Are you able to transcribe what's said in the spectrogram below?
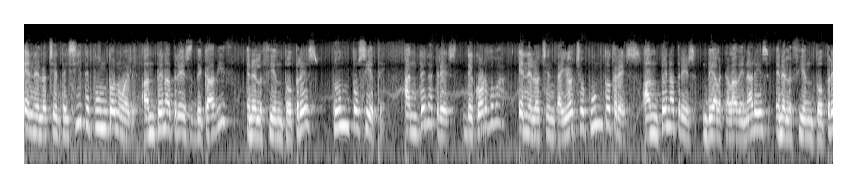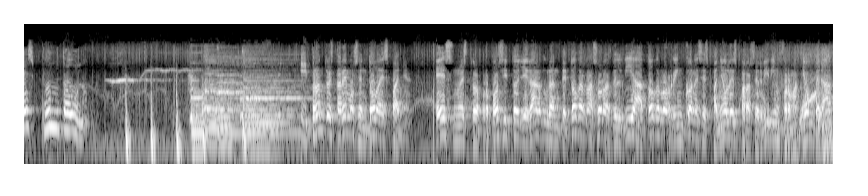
en el 87.9. Antena 3 de Cádiz en el 103.7. Antena 3 de Córdoba en el 88.3. Antena 3 de Alcalá de Henares en el 103.1. pronto estaremos en toda España. Es nuestro propósito llegar durante todas las horas del día a todos los rincones españoles para servir información veraz,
